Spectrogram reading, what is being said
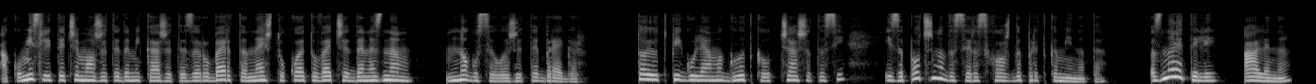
Ако мислите, че можете да ми кажете за Роберта нещо, което вече да не знам, много се лъжете, Брегър. Той отпи голяма глътка от чашата си и започна да се разхожда пред камината. Знаете ли, Алена,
